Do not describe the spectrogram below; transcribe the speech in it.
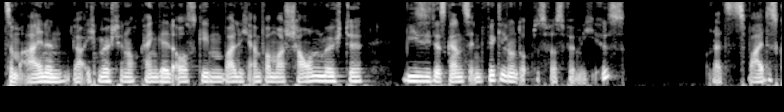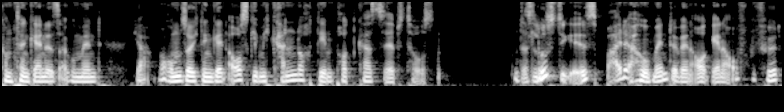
Zum einen, ja, ich möchte noch kein Geld ausgeben, weil ich einfach mal schauen möchte, wie sich das Ganze entwickelt und ob das was für mich ist. Und als zweites kommt dann gerne das Argument, ja, warum soll ich denn Geld ausgeben? Ich kann doch den Podcast selbst hosten. Und das Lustige ist, beide Argumente werden auch gerne aufgeführt,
